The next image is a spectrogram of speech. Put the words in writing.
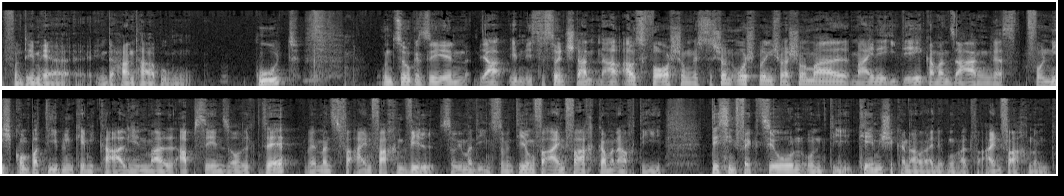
von dem her in der Handhabung gut. Und so gesehen, ja, eben ist es so entstanden aus Forschung. Das ist schon ursprünglich war schon mal meine Idee, kann man sagen, dass von nicht kompatiblen Chemikalien mal absehen sollte, wenn man es vereinfachen will. So wie man die Instrumentierung vereinfacht, kann man auch die Desinfektion und die chemische Kanalreinigung halt vereinfachen. Und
